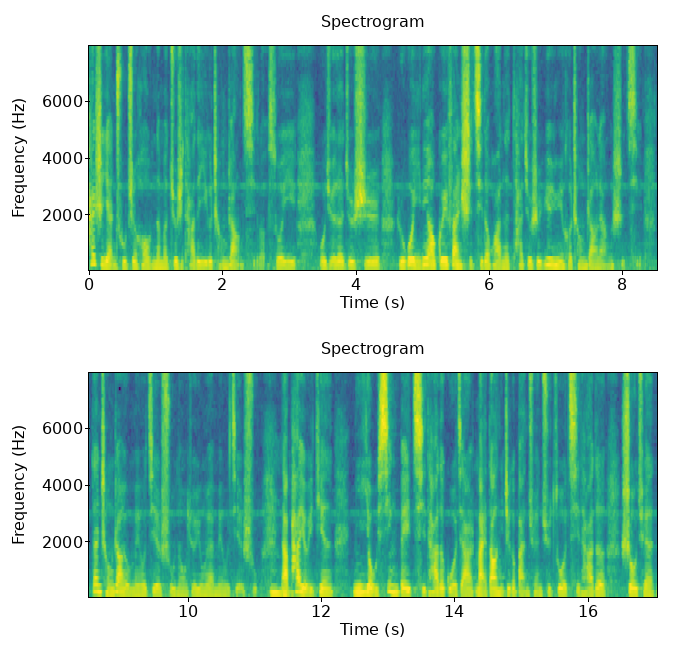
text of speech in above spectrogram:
开始演出之后，那么就是他的一个成长期了。所以我觉得，就是如果一定要规范时期的话，那它就是孕育和成长两个时期。但成长有没有结束呢？我觉得永远没有结束。嗯哪怕有一天你有幸被其他的国家买到你这个版权去做其他的授权，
